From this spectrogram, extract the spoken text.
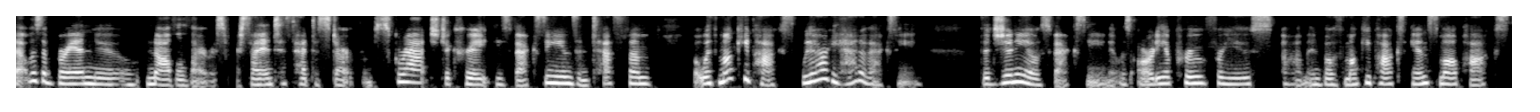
that was a brand new novel virus where scientists had to start from scratch to create these vaccines and test them. But with monkeypox, we already had a vaccine, the Jynneos vaccine. It was already approved for use um, in both monkeypox and smallpox.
